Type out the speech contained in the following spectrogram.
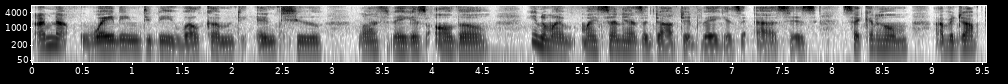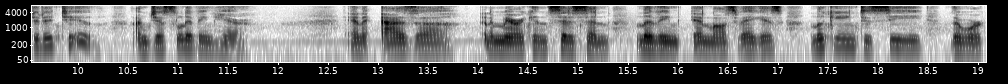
I'm not waiting to be welcomed into Las Vegas, although, you know, my, my son has adopted Vegas as his second home. I've adopted it too. I'm just living here. And as a, an American citizen living in Las Vegas, looking to see the work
